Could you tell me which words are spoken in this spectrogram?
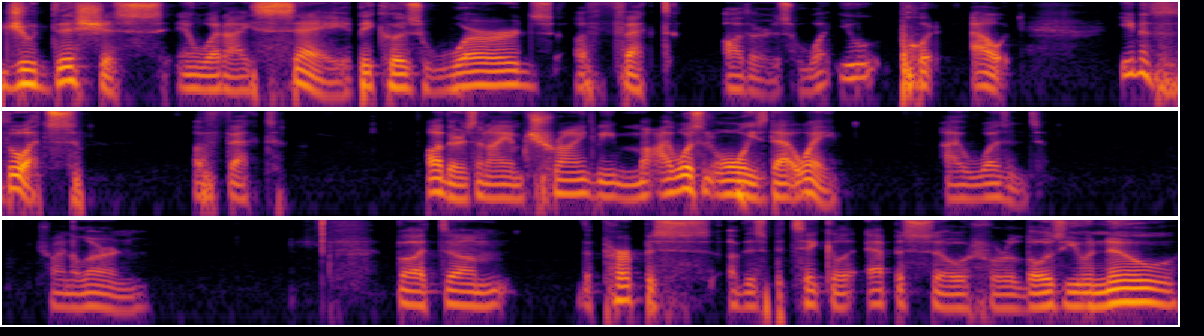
judicious in what I say because words affect others. What you put out, even thoughts, affect others. And I am trying to be, I wasn't always that way. I wasn't trying to learn. But um, the purpose of this particular episode, for those of you who knew,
